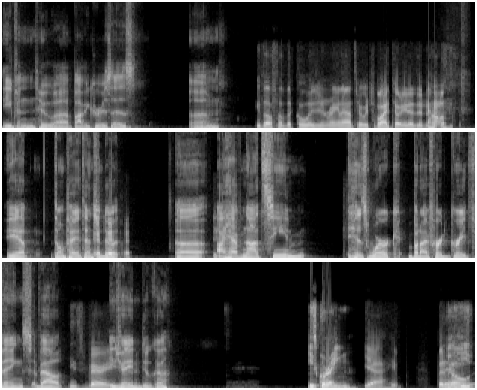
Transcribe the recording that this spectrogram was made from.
even who uh, Bobby Cruz is. Um, He's also the collision ring announcer, which is why Tony doesn't know. Yep. Don't pay attention to it. Uh, I have not seen his work, but I've heard great things about He's very EJ good. Duca. He's green, Yeah, he, but but he'll he,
